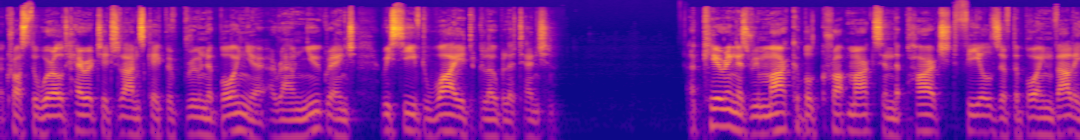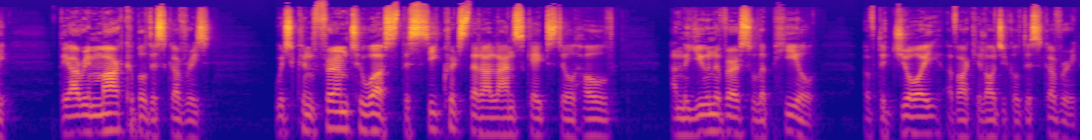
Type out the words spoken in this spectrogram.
across the World Heritage landscape of na around Newgrange received wide global attention. Appearing as remarkable crop marks in the parched fields of the Boyne Valley, they are remarkable discoveries which confirm to us the secrets that our landscapes still hold and the universal appeal of the joy of archaeological discovery.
